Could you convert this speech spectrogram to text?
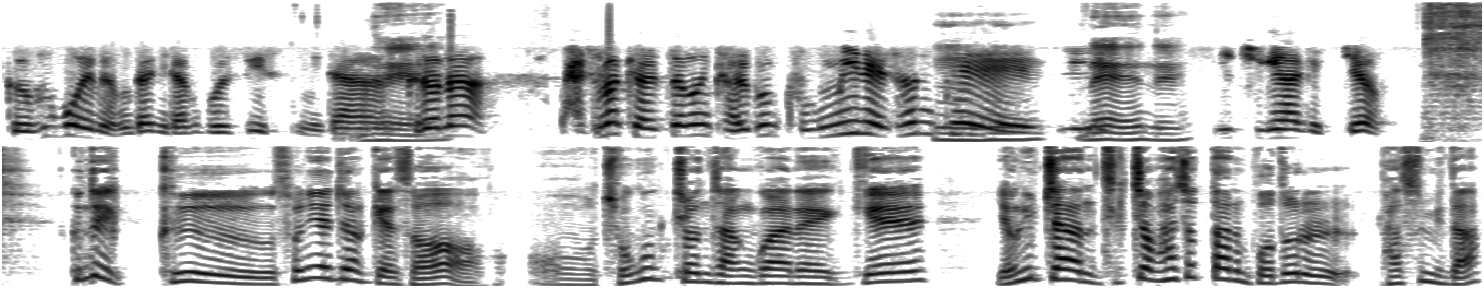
그 후보의 명단이라고 볼 수 있습니다. 네. 그러나 마지막 결정은 결국 국민의 선택이 네, 네. 중요하겠죠. 근데 그 손예장께서 어, 조국 전 장관에게 영입 제안 직접 하셨다는 보도를 봤습니다.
